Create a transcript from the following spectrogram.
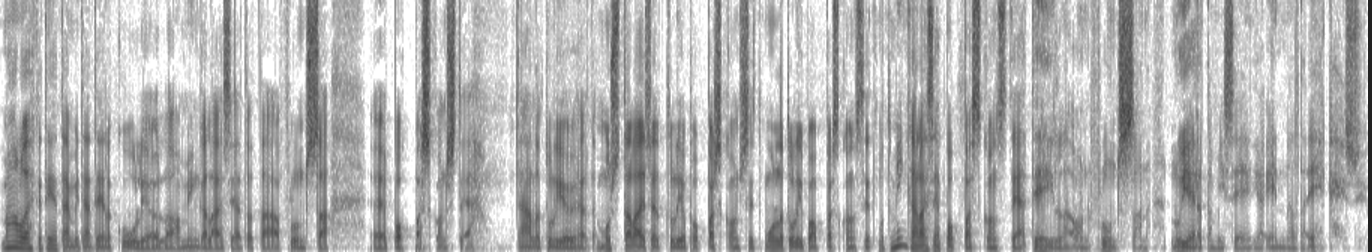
mä haluan ehkä tietää, mitä teillä kuulijoilla on, minkälaisia tota, flunssa-poppaskonsteja täällä tuli jo yhdeltä mustalaiselta, tuli jo poppaskonstit, mulla tuli poppaskonstit, mutta minkälaisia poppaskonsteja teillä on flunssan nujertamiseen ja ennaltaehkäisyyn?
